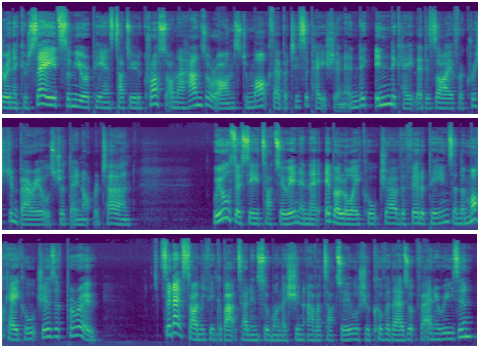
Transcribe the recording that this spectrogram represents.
During the Crusades, some Europeans tattooed a cross on their hands or arms to mark their participation and indicate their desire for Christian burials should they not return. We also see tattooing in the Ibaloy culture of the Philippines and the Moche cultures of Peru. So next time you think about telling someone they shouldn't have a tattoo or should cover theirs up for any reason,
